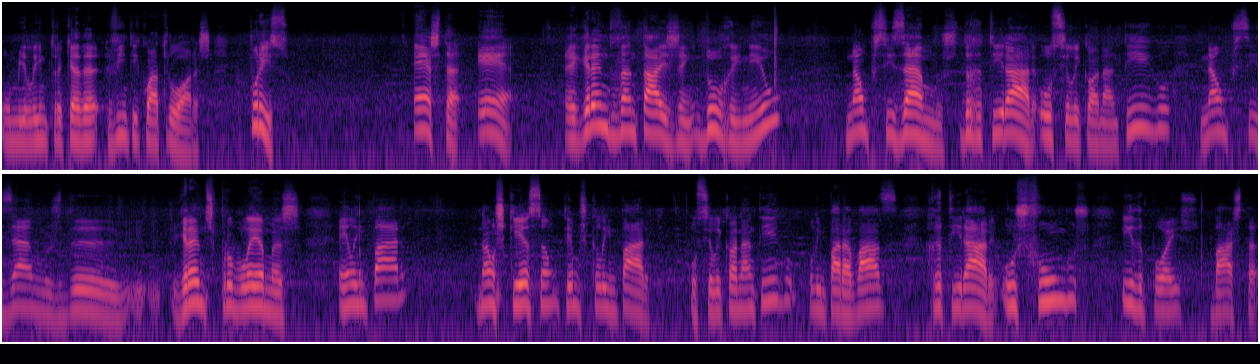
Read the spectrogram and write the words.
1 milímetro a cada 24 horas. Por isso, esta é a grande vantagem do Renew, não precisamos de retirar o silicone antigo, não precisamos de grandes problemas em limpar. Não esqueçam, temos que limpar o silicone antigo, limpar a base, retirar os fungos e depois basta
